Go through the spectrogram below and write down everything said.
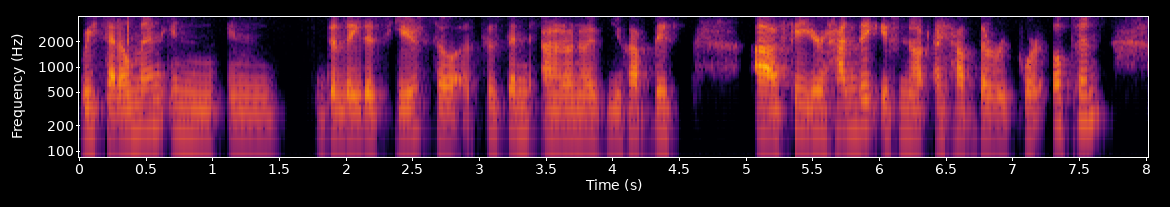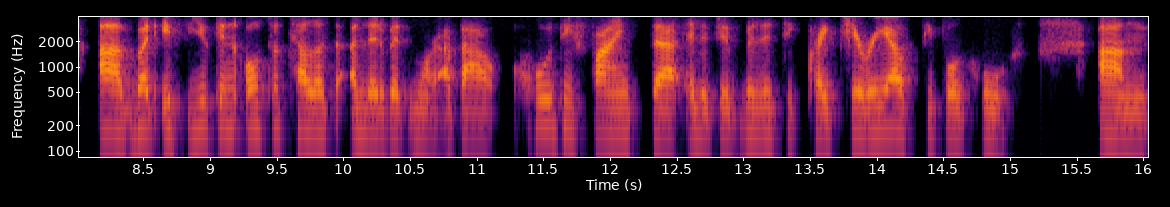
resettlement in, in the latest years. So Susan, I don't know if you have this uh, figure handy. If not, I have the report open. Uh, but if you can also tell us a little bit more about who defines the eligibility criteria of people who um,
